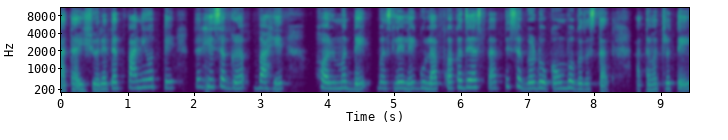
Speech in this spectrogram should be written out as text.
आता ऐश्वर्या त्यात पाणी ओतते तर हे सगळं बाहेर हॉलमध्ये बसलेले गुलाब काका जे असतात ते सगळं डोकावून बघत असतात. आता मात्र ते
